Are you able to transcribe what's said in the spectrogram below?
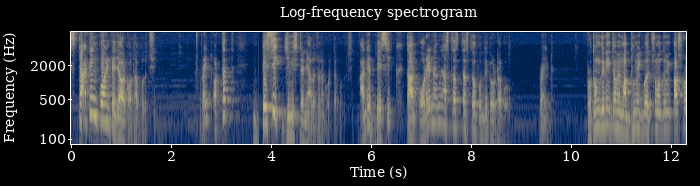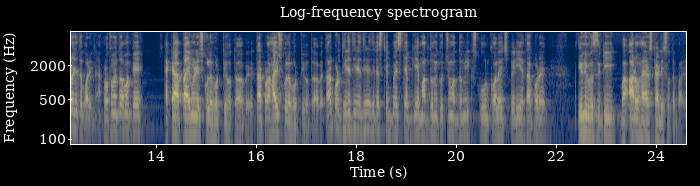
স্টার্টিং পয়েন্টে যাওয়ার কথা বলছি। রাইট অর্থাৎ বেসিক জিনিসটা নিয়ে আলোচনা করতে বলছি। আগে বেসিক তারপরে না আমি আস্তে আস্তে আস্তে ওপর দিকে ওঠাবো। রাইট প্রথম দিনেই তো আমি মাধ্যমিক বা উচ্চ মাধ্যমিক পাস করা যেতে পারি না। প্রথমে তো আমাকে একটা প্রাইমারি স্কুলে ভর্তি হতে হবে, তারপর হাই স্কুলে ভর্তি হতে হবে, তারপর ধীরে ধীরে ধীরে ধীরে স্টেপ বাই স্টেপ গিয়ে মাধ্যমিক, উচ্চ মাধ্যমিক স্কুল কলেজ পেরিয়ে তারপরে ইউনিভার্সিটি বা আরও হায়ার স্টাডিজ হতে পারে।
